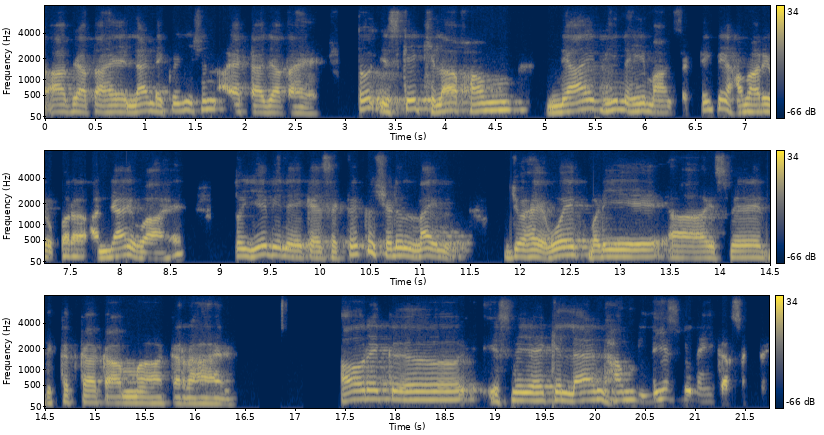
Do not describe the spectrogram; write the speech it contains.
आ जाता है लैंड एक्विजिशन एक्ट आ जाता है। तो इसके खिलाफ हम न्याय भी नहीं मांग सकते कि हमारे ऊपर अन्याय हुआ है तो ये भी नहीं कह सकते कि शेड्यूल नाइन जो है वो एक बड़ी इसमें दिक्कत का काम कर रहा है और एक इसमें यह है कि लैंड हम लीज भी नहीं कर सकते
